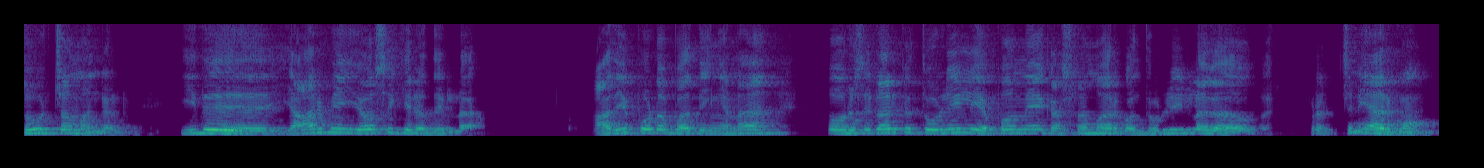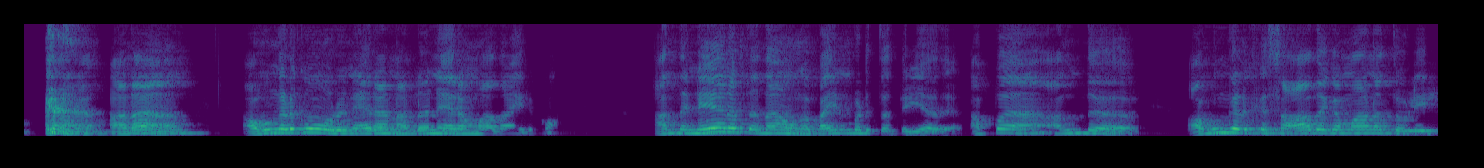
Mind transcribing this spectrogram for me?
சூட்சமங்கள். இது யாருமே யோசிக்கிறது இல்லை அதே போல் பார்த்தீங்கன்னா, ஒரு சிலருக்கு தொழில் எப்பவுமே கஷ்டமா இருக்கும். தொழிலில் பிரச்சனையா இருக்கும். ஆனா, அவங்களுக்கும் ஒரு நேரம் நல்ல நேரமாக தான் இருக்கும். அந்த நேரத்தை தான் அவங்க பயன்படுத்த தெரியாது. அப்ப அந்த அவங்களுக்கு சாதகமான தொழில்,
